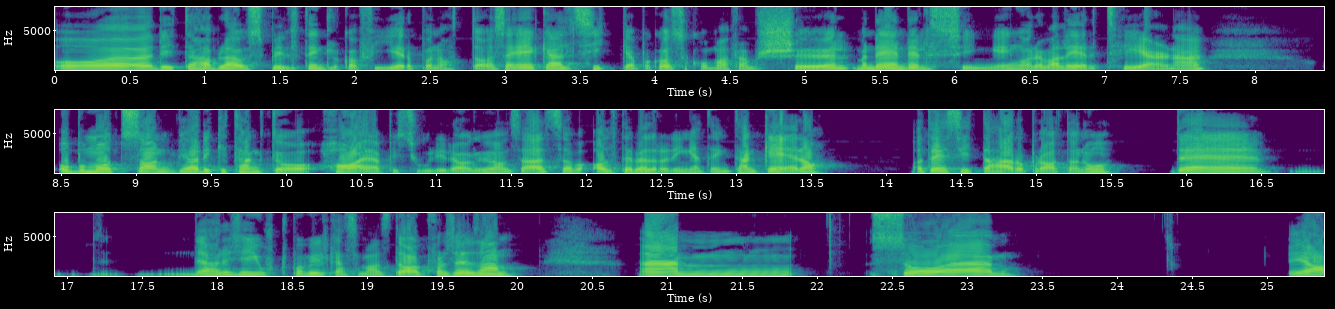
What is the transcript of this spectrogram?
og eh, dette her ble jo spilt inn klokka fire på natta, så jeg er ikke helt sikker på hva som kommer frem sjøl, men det er en del synging, og det er veldig irriterende. Og på en måte sånn, vi hadde ikke tenkt å ha en episode i dag uansett, så alt er bedre enn ingenting, tenker jeg da. At jeg sitter her og prater nå. Det, det hadde jeg ikke gjort på hvilken som helst dag, for å si det sånn. Ehm, så ehm, Ja,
